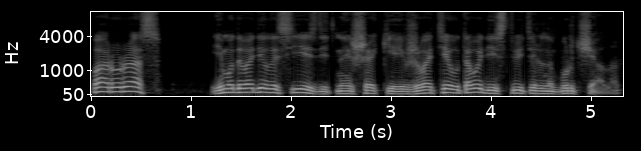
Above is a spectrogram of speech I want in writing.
Пару раз ему доводилось ездить на ишаке, и в животе у того действительно бурчало.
